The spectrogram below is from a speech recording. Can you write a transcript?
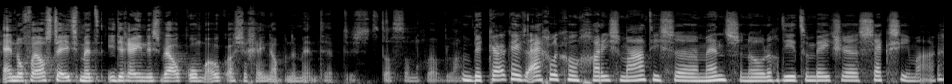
En nog wel steeds met iedereen is welkom, ook als je geen abonnement hebt. Dus dat is dan nog wel belangrijk. De kerk heeft eigenlijk gewoon charismatische mensen nodig die het een beetje sexy maken.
